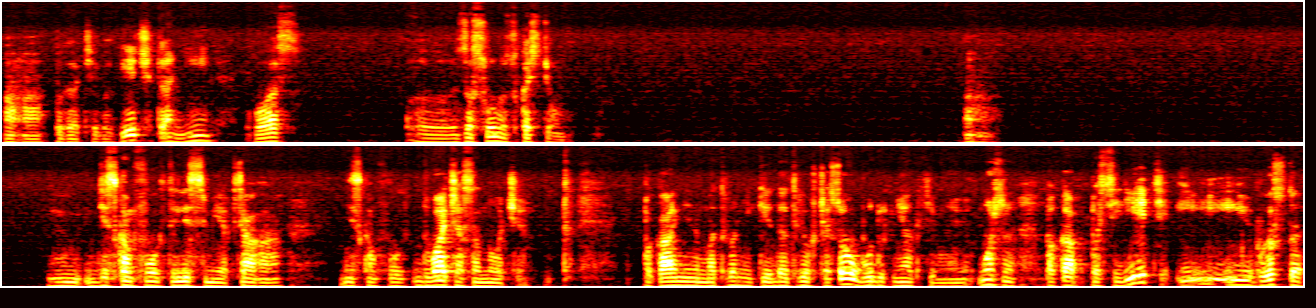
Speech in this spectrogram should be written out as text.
Ага противоречит они вас э, засунут в костюм. Ага. дискомфорт или смерть ага. Дискомфорт. Два часа ночи пока аниматроники до трех часов будут неактивными. Можно пока посидеть и просто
